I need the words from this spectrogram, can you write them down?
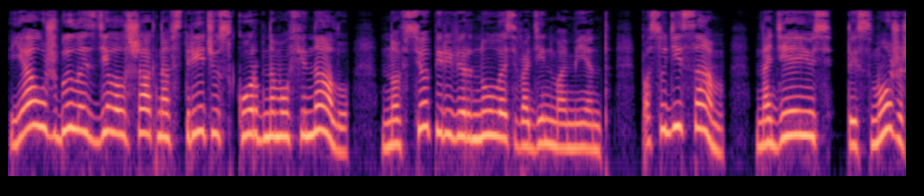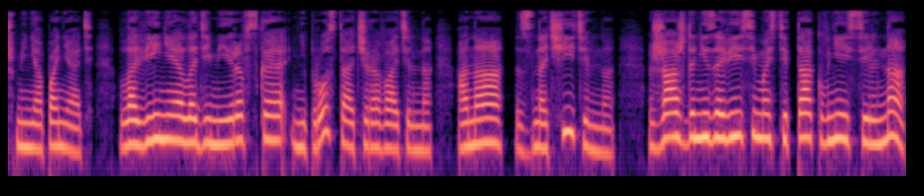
я уж было сделал шаг навстречу скорбному финалу, но все перевернулось в один момент. Посуди сам, надеюсь, ты сможешь меня понять. Лавиния Владимировская не просто очаровательна, она значительна. Жажда независимости так в ней сильна,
